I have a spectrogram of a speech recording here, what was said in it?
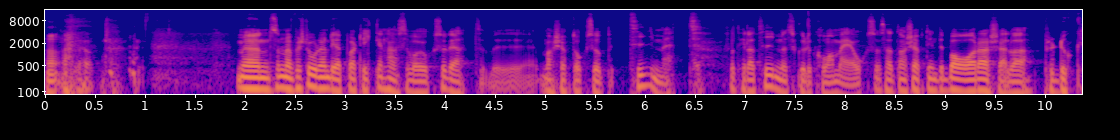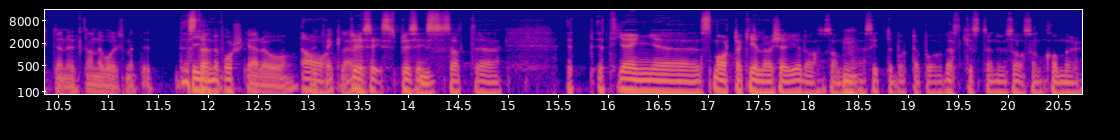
jag. Ja. Men som jag förstod en del på artikeln här så var ju också det att eh, man köpte också upp teamet. Så att hela teamet skulle komma med också. Så att de köpte inte bara själva produkten utan det var liksom ett, ett team med forskare och Ja, utvecklare. precis. precis. Mm. Så att, eh, ett, ett gäng eh, smarta killar och tjejer då, som Mm. sitter borta på västkusten i USA som kommer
